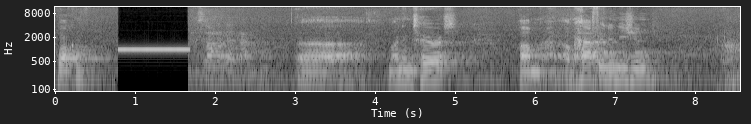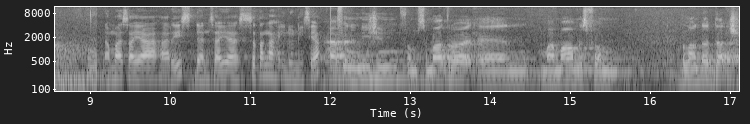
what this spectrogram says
welcome. Selamat datang. Uh, my name is Harris. Um, I'm half Indonesian, Nama saya Haris dan saya setengah Indonesia. half Indonesian from Sumatra, and my mom is from Belanda, Dutch,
